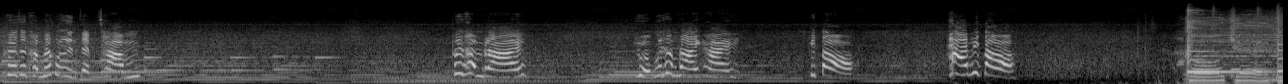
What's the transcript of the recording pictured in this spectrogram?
เพื่อจะทำให้คนอื่นเจ็บช้ำ เพื่อทำร้ายหรือเพื่อทำร้ายใคร พี่ต่อหาพี่ต่อ ข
